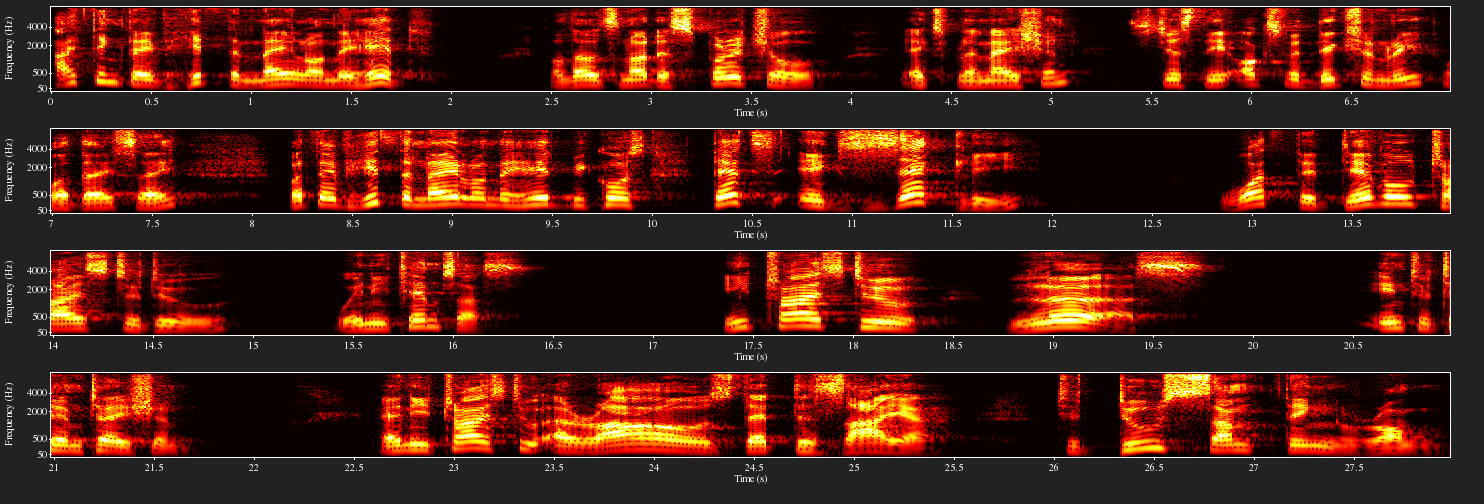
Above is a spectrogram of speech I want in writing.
I think they've hit the nail on the head although it's not a spiritual explanation, it's just the Oxford Dictionary, what they say. But they've hit the nail on the head because that's exactly what the devil tries to do when he tempts us. He tries to lure us into temptation. And he tries to arouse that desire to do something wrong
